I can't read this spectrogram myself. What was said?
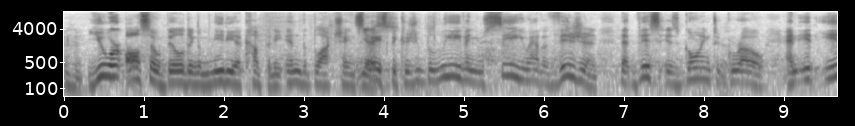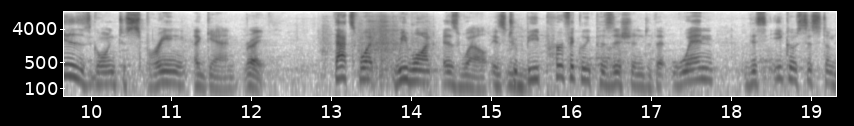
Mm -hmm. You are also building a media company in the blockchain space yes. because you believe and you see you have a vision that this is going to grow and it is going to spring again. Right. That's what we want as well, is to mm -hmm. be perfectly positioned that when this ecosystem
